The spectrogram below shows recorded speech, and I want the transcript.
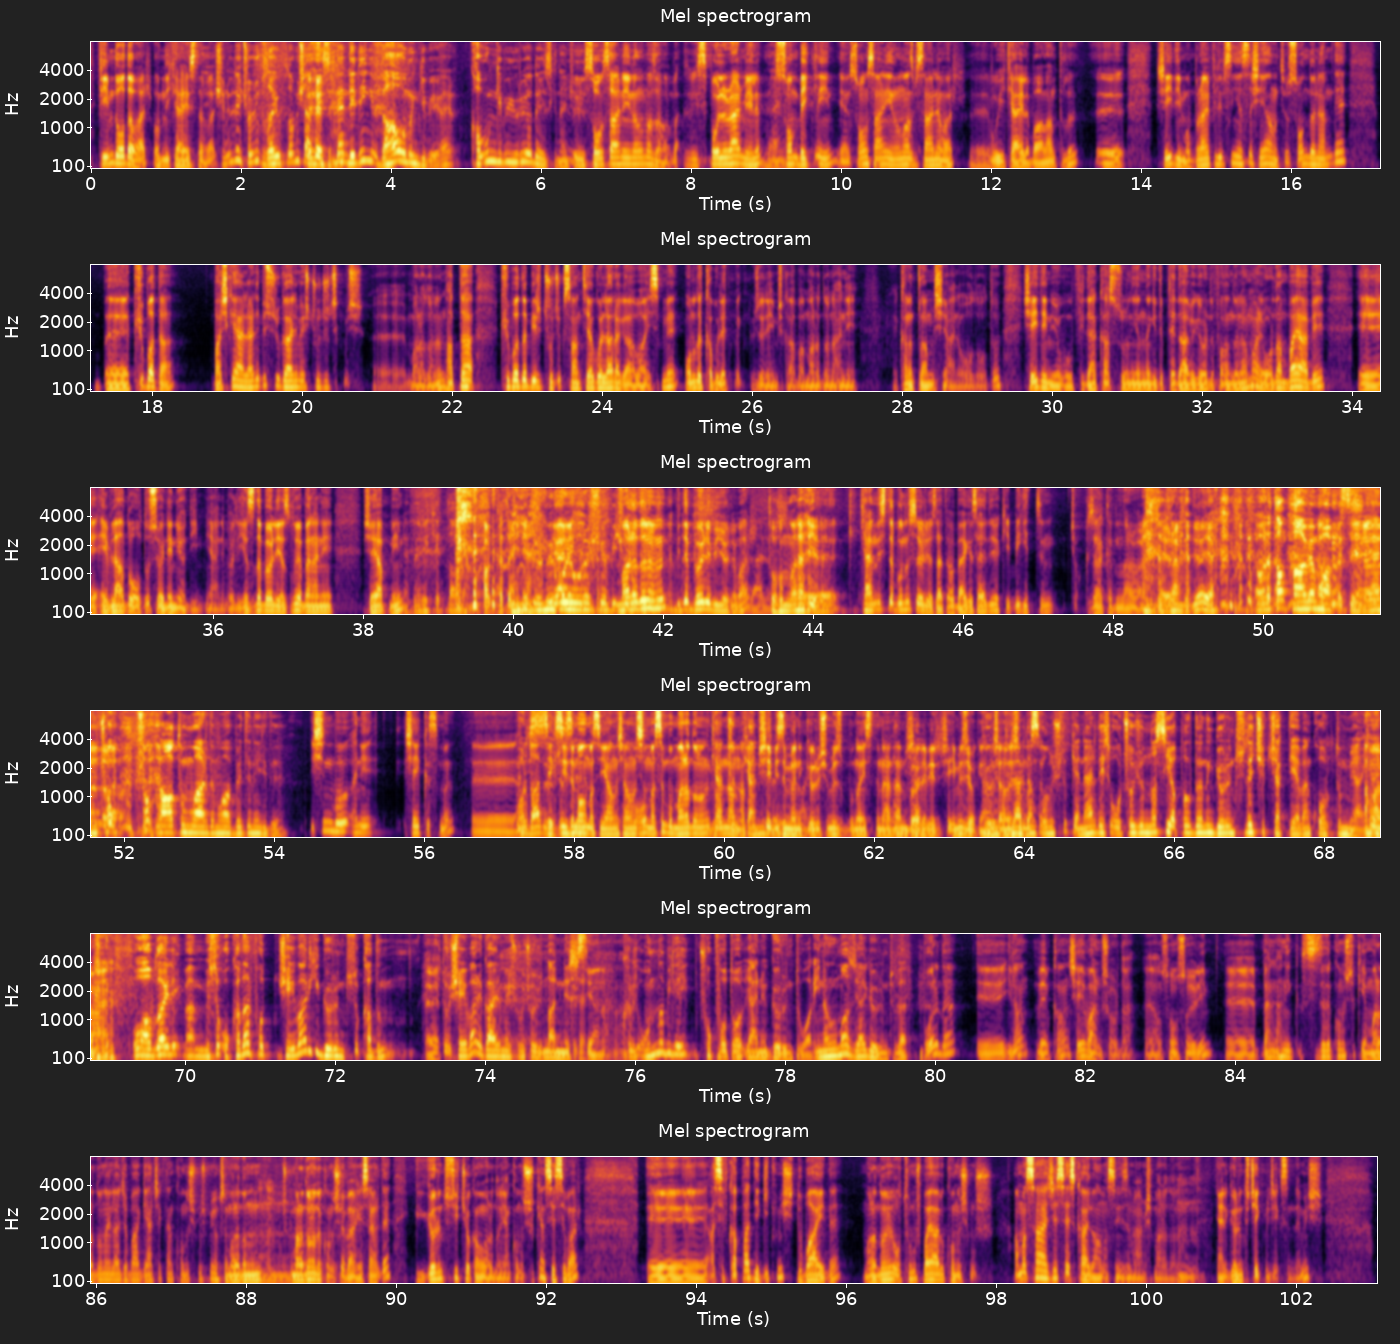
Filmde o da var. Onun hikayesi de var. Şimdi de çocuk zayıflamış abi. Evet. Eskiden dediğin gibi daha onun gibi. Yani kavun gibi yürüyordu eskiden Ee, çocuk. Son sahne inanılmaz ama. Spoiler vermeyelim. Aynen. Son bekleyin. Yani son sahne inanılmaz bir sahne var. Ee, bu hikayeyle bağlantılı. Ee, şey diyeyim o Brian Phillips'in yazısında şeyi anlatıyor. Son dönemde e, Küba'da başka yerlerde bir sürü gayrimeşru çocuğu çıkmış e, Maradona'nın. Hatta Küba'da bir çocuk Santiago Lara galiba ismi. Onu da kabul etmek üzereymiş galiba Maradona hani e, kanıtlanmış yani oğlu oldu. Şey deniyor bu Fidel Castro'nun yanına gidip tedavi gördü falan dönem var ya oradan bayağı bir e, evladı olduğu söyleniyor diyeyim. Yani böyle yazıda böyle yazılıyor ben hani şey yapmayayım. Ne bereketli adam. Hakikaten ya. Ömür boyu uğraşıyor. Bir çocuk. Maradona'nın bir de böyle bir yönü var. Helal olsun. Tohumlar her yere. Ee, kendisi de bunu söylüyor zaten o belgeselde diyor ki bir gittim çok güzel kadınlar var çevremde diyor ya. Orada tam kahve muhabbeti yani. Yani çok çok hatun vardı muhabbetine gidiyor. İşin bu hani şey kısmı e, hani abi seksizm olmasın yanlış anlaşılmasın bu Maradona'nın kendi anlattığı bir kendi şey bizim hani görüşümüz buna istinaden Ya misal böyle bir şeyimiz yok yanlış anlaşılmasın. konuştuk ya neredeyse o çocuğun nasıl yapıldığının görüntüsü de çıkacak diye ben korktum yani. Yani o ablayla ben mesela o kadar şey var ki görüntüsü kadın Evet. o şey var ya gayrimeşru çocuğun annesi. Cristiano. aha. Kır- Onunla bile çok foto yani görüntü var. İnanılmaz ya görüntüler. Bu arada e, İlhan ve Kaan şey varmış orada. E, son söyleyeyim. E, ben hani sizle de konuştuk ya Maradona ile acaba gerçekten konuşmuş mu yoksa Maradona'nın çünkü Maradona da konuşuyor belgeselde. Görüntüsü hiç yok ama Maradona yani konuşurken sesi var. E, Asif Kapadya gitmiş Dubai'de. Maradona ile oturmuş bayağı bir konuşmuş. Ama sadece ses kaydı almasına izin vermiş Maradona. Yani görüntü çekmeyeceksin demiş.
